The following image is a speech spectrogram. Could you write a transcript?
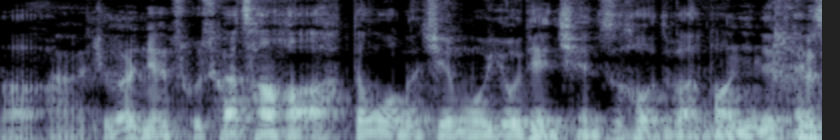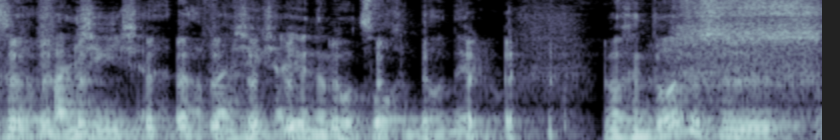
啊，啊，九二年出厂那厂。藏好啊，等我们节目有点钱之后，对吧？帮你那台车翻新一下，啊，翻新一下又能够做很多内容。有很多就是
